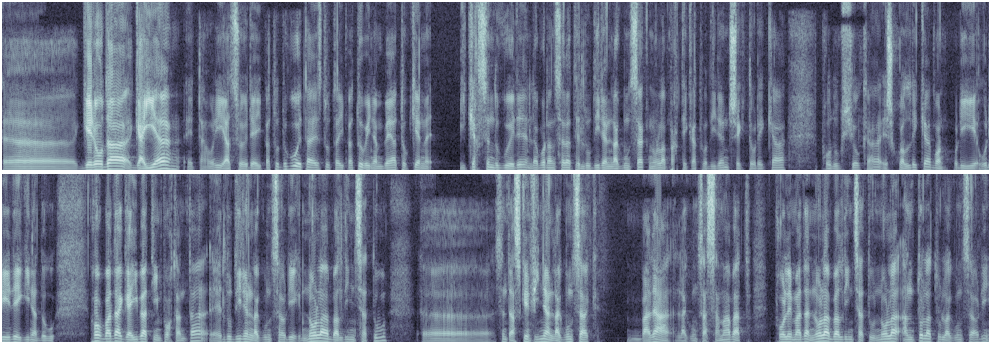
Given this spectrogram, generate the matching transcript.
Uh, gero da gaia, eta hori atzo ere aipatu dugu, eta ez dut aipatu, behinan behar tokian ikertzen dugu ere, laborantzarat heldu diren laguntzak, nola partekatu diren, sektoreka, produkzioka, eskualdeka, bon, hori, hori ere egina dugu. Hor bada gai bat importanta, heldu diren laguntza horiek nola baldintzatu, uh, zenta azken finean laguntzak bada laguntza sama bat, problema da nola baldintzatu, nola antolatu laguntza hori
